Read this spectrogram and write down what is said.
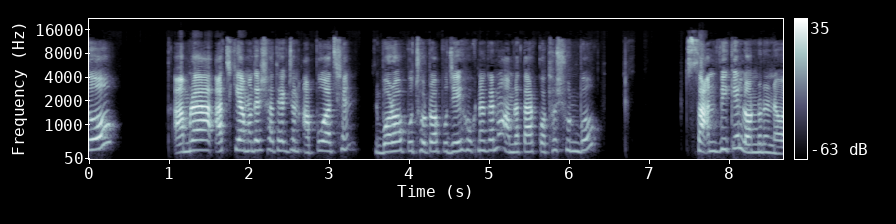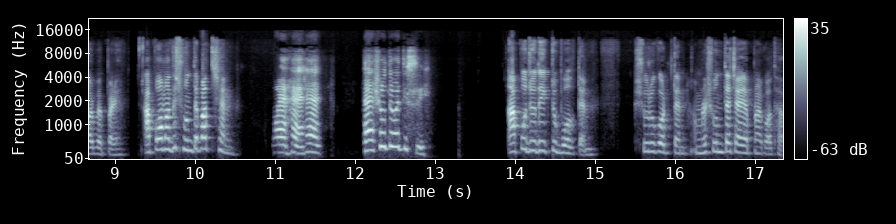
তো আমরা আজকে আমাদের সাথে একজন আপু আছেন বড় আপু ছোট আপু যেই হোক না কেন আমরা তার কথা শুনব সানভিকে লন্ডনে নেওয়ার ব্যাপারে। আপু আমাদের শুনতে পাচ্ছেন? হ্যাঁ হ্যাঁ হ্যাঁ হ্যাঁ শুনতে পাচ্ছি আপু যদি একটু বলতেন শুরু করতেন আমরা শুনতে চাই আপনার কথা।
